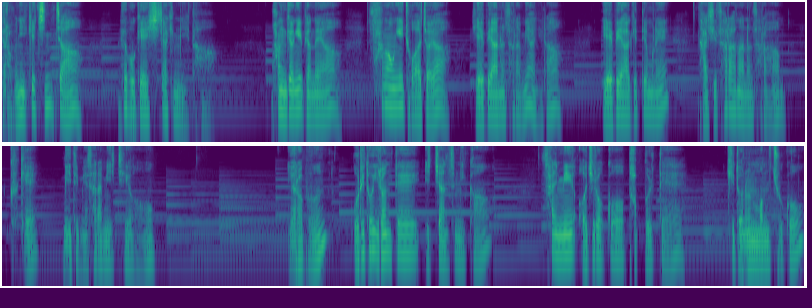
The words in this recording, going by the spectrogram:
여러분 이게 진짜 회복의 시작입니다. 환경이 변해야 상황이 좋아져야 예배하는 사람이 아니라 예배하기 때문에 다시 살아나는 사람, 그게 믿음의 사람이지요. 여러분, 우리도 이런 때 있지 않습니까? 삶이 어지럽고 바쁠 때 기도는 멈추고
